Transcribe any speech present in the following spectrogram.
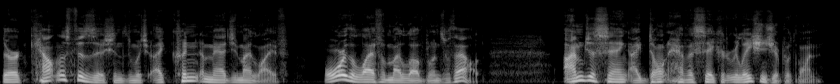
There are countless physicians in which I couldn't imagine my life or the life of my loved ones without. I'm just saying I don't have a sacred relationship with one.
